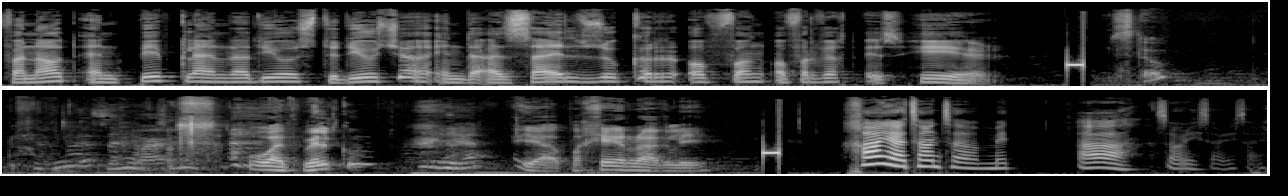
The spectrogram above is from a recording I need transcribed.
Vanuit een piepklein radiostudiootje in de asielzoekeropvang Overvecht is hier. Zo. Wat, welkom? Ja. Ja, Ragli. Ga je tante met... Ah, sorry, sorry, sorry.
